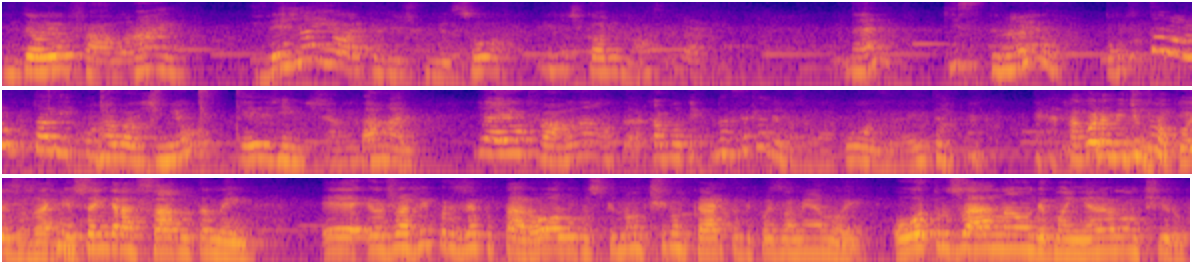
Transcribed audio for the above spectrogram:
Então eu falo, ai, veja aí a hora que a gente começou, e a gente olha, já que, né? Que estranho, todo tarólogo tá ali com o reloginho, e gente, já não dá mais. E aí eu falo, não, acabou o tempo, não, você quer ver mais alguma coisa? Então... Agora me diga uma coisa, já que isso é engraçado também. É, eu já vi, por exemplo, tarólogos que não tiram carta depois da meia-noite. Outros, ah, não, de manhã eu não tiro.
